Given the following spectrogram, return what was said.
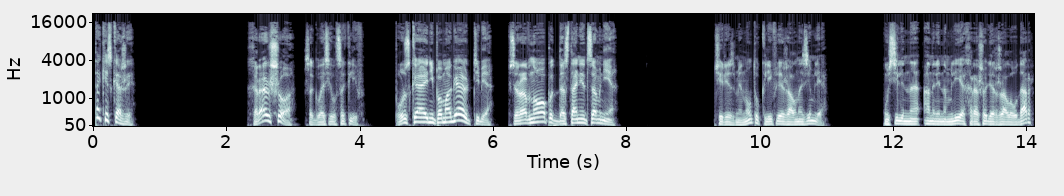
так и скажи». «Хорошо», — согласился Клифф. «Пускай они помогают тебе, все равно опыт достанется мне». Через минуту Клифф лежал на земле. Усиленная Анрином Лия хорошо держала удар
